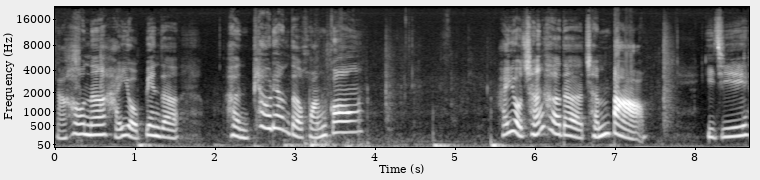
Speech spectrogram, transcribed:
然后呢，还有变得很漂亮的皇宫，还有成河的城堡，以及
